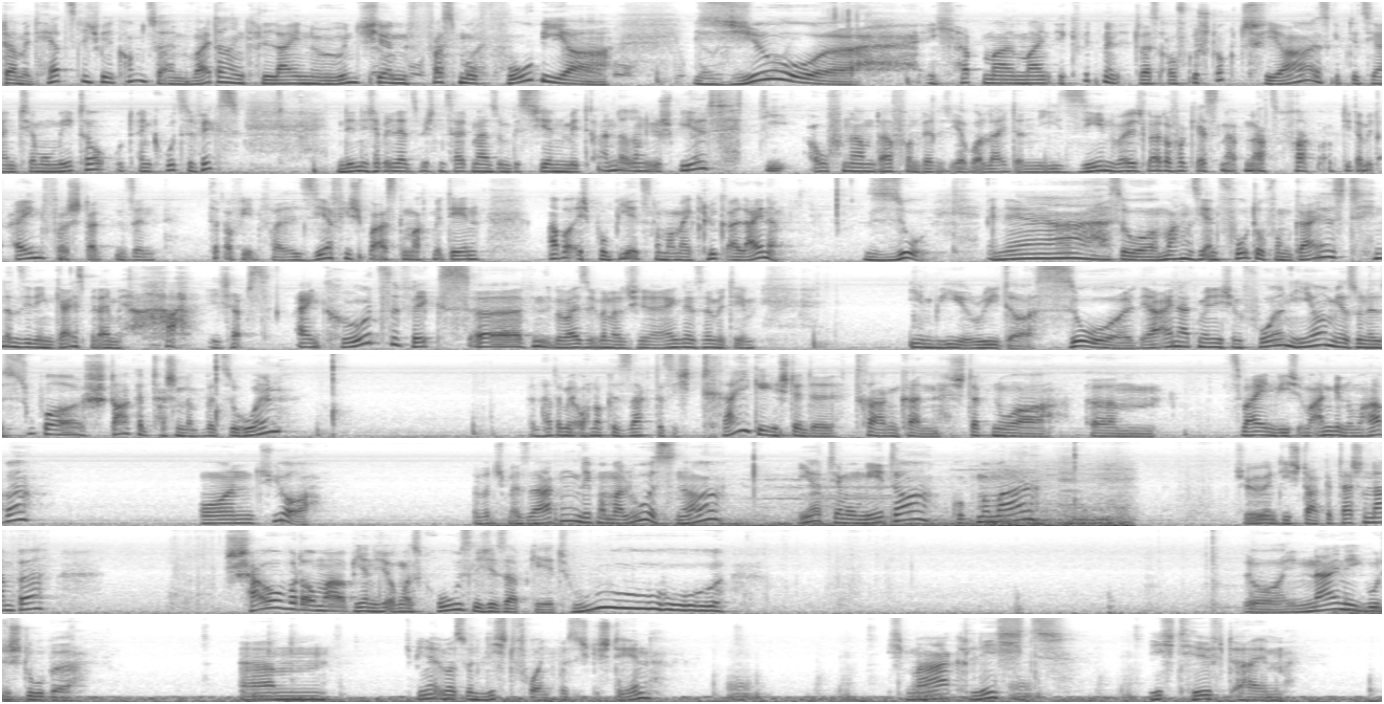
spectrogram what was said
Und damit herzlich willkommen zu einem weiteren kleinen Ründchen Phasmophobia. So, ich habe mal mein Equipment etwas aufgestockt. Ja, es gibt jetzt hier einen Thermometer und ein Kruzifix. Denn ich habe in der Zwischenzeit mal so ein bisschen mit anderen gespielt. Die Aufnahmen davon werdet ihr aber leider nie sehen, weil ich leider vergessen habe nachzufragen, ob die damit einverstanden sind. Es hat auf jeden Fall sehr viel Spaß gemacht mit denen. Aber ich probiere jetzt nochmal mein Glück alleine. So, na, so, machen Sie ein Foto vom Geist, hindern Sie den Geist mit einem, ha, ich hab's, ein Kruzifix, äh, finden Sie Beweise über natürliche Ereignisse mit dem EMB Reader. So, der eine hat mir nicht empfohlen, hier mir so eine super starke Taschenlampe zu holen. Dann hat er mir auch noch gesagt, dass ich drei Gegenstände tragen kann, statt nur ähm, zwei, wie ich immer angenommen habe. Und ja, dann würde ich mal sagen, legen wir mal los, ne? Hier, Thermometer. Gucken wir mal. Schön die starke Taschenlampe. Schauen wir doch mal, ob hier nicht irgendwas Gruseliges abgeht. Uh. So, hinein in die gute Stube. Ähm, ich bin ja immer so ein Lichtfreund, muss ich gestehen. Ich mag Licht. Licht hilft einem.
